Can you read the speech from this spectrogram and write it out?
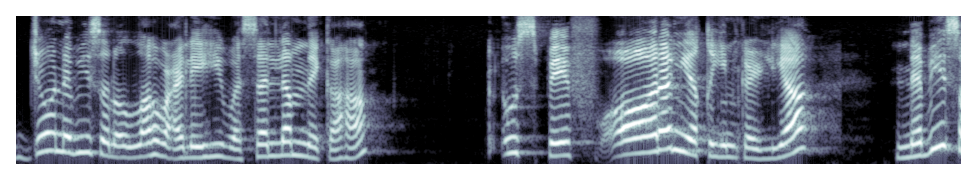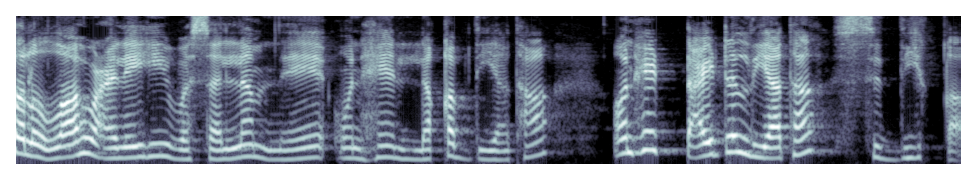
جو نبی صلی اللہ علیہ وسلم نے کہا، اس پہ فوراً یقین کر لیا۔ نبی صلی اللہ علیہ وسلم نے انہیں لقب دیا تھا، انہیں ٹائٹل دیا تھا صدیق کا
